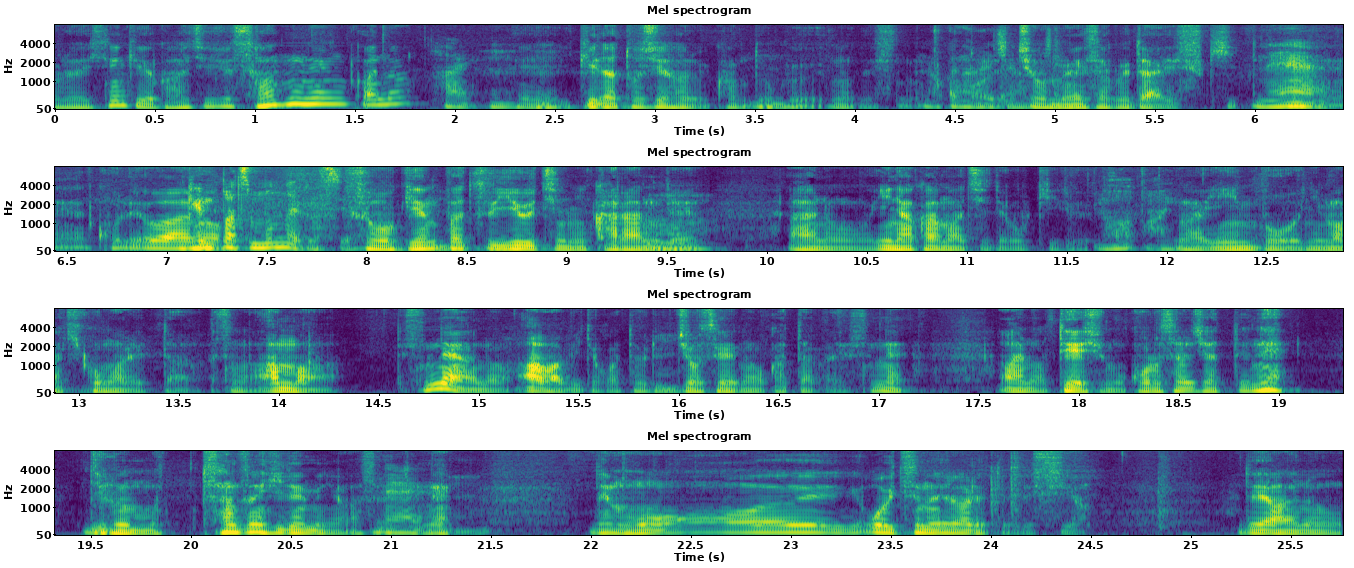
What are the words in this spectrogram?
これ1983年かな、はい。えー池田敏治監督のですね、う超名作大好き、ねえ。これは原発問題ですよ。そう原発誘致に絡んで、うん。あの田舎町で起きる、まあ、陰謀に巻き込まれたそのアマですね。あのアワビとか取る女性の方がですねあの亭主も殺されちゃってね自分も散々ひどい目に遭わされてね。ねでも追い詰められてですよ。であの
